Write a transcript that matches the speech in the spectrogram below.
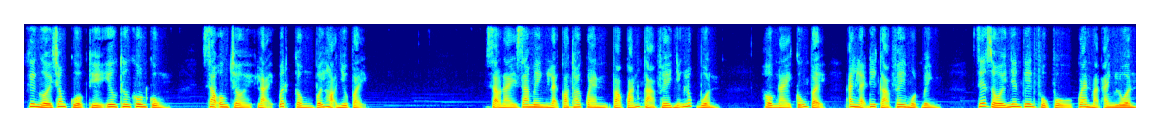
Khi người trong cuộc thì yêu thương khôn cùng, sao ông trời lại bất công với họ như vậy? Dạo này Gia Minh lại có thói quen vào quán cà phê những lúc buồn. Hôm nay cũng vậy, anh lại đi cà phê một mình. Giết rồi nhân viên phục vụ quen mặt anh luôn.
